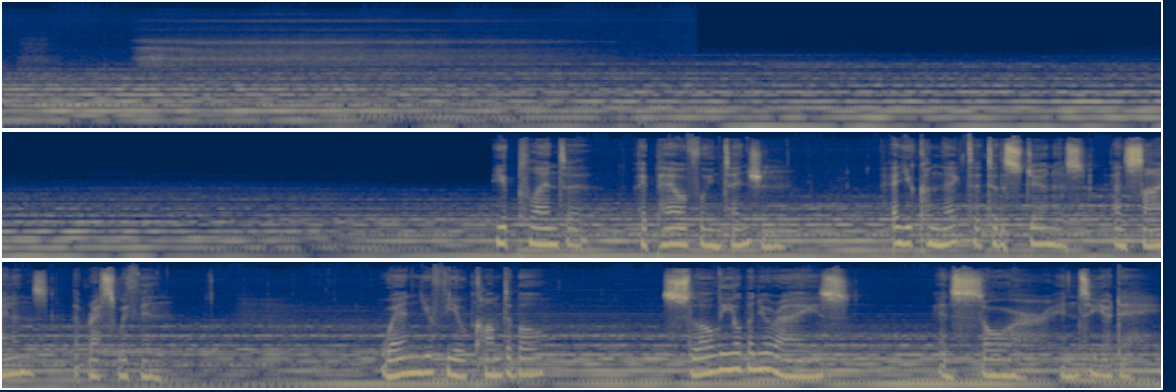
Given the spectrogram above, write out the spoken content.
You planted a powerful intention and you connected to the stillness and silence that rests within. When you feel comfortable, slowly open your eyes and soar into your day.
